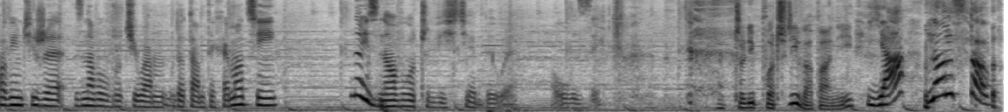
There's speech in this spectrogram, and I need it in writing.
Powiem Ci, że znowu wróciłam do tamtych emocji. No i znowu oczywiście były łzy. Czyli płaczliwa pani. Ja? Non-stop!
